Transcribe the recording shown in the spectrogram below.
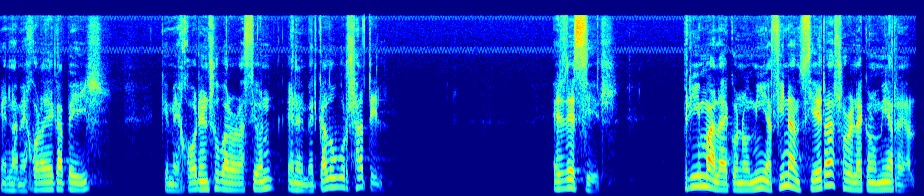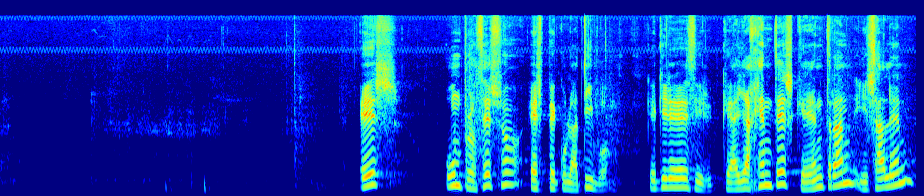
en la mejora de KPIs, que mejoren su valoración en el mercado bursátil. Es decir, prima la economía financiera sobre la economía real. Es un proceso especulativo ¿Qué quiere decir? Que hay agentes que entran y salen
